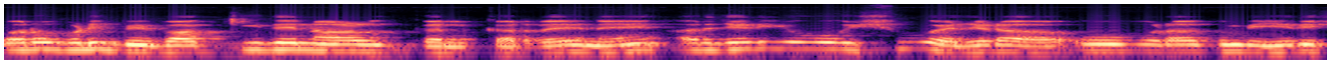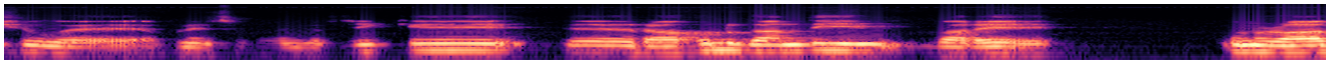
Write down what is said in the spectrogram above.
ਪਰ ਉਹ ਬੜੀ ਬੇਬਾਕੀ ਦੇ ਨਾਲ ਗੱਲ ਕਰ ਰਹੇ ਨੇ। ਔਰ ਜਿਹੜੀ ਉਹ ਇਸ਼ੂ ਹੈ ਜਿਹੜਾ, ਉਹ ਬੜਾ ਗੰਭੀਰ ਇਸ਼ੂ ਹੈ ਆਪਣੇ ਸੁਖਵਿੰਦਰ ਜੀ, ਕਿ ਰਾਹੁਲ ਗਾਂਧੀ ਬਾਰੇ ਅਨੁਰਾਗ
